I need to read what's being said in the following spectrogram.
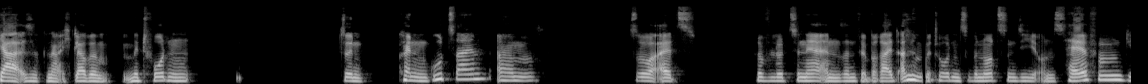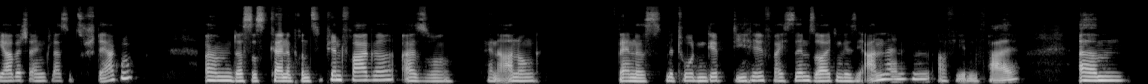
Ja, also genau, ich glaube, Methoden sind, können gut sein. Ähm, so als RevolutionärInnen sind wir bereit, alle Methoden zu benutzen, die uns helfen, die Arbeiterinnenklasse zu stärken. Ähm, das ist keine Prinzipienfrage. Also, keine Ahnung, wenn es Methoden gibt, die hilfreich sind, sollten wir sie anwenden, auf jeden Fall. Ähm,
